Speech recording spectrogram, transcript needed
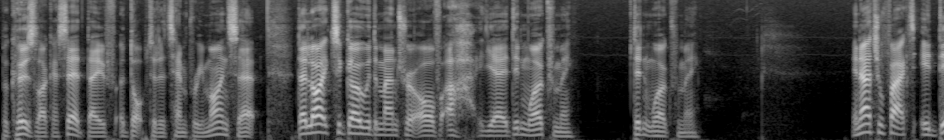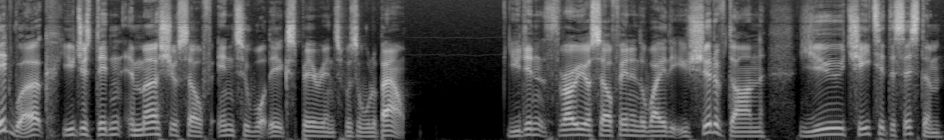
because, like I said, they've adopted a temporary mindset, they like to go with the mantra of, ah, yeah, it didn't work for me. Didn't work for me. In actual fact, it did work. You just didn't immerse yourself into what the experience was all about. You didn't throw yourself in in the way that you should have done. You cheated the system.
